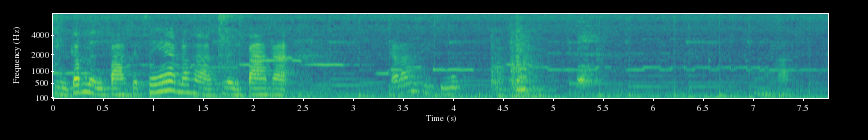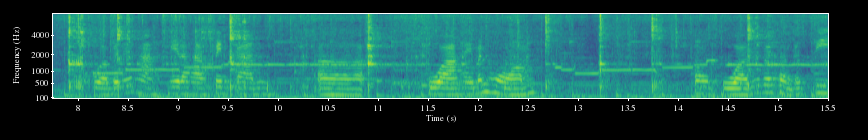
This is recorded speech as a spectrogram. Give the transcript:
จริงกับหนึ่งปลาแซ่บๆเนาะคะหนึ่งปลากะกะล่างสีสุก ขัวไปเลยค่ะนี่แหละค่ะเป็นการเอ่อขัวให้มันหอมต้องขัวด้วยไปสันกะจี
